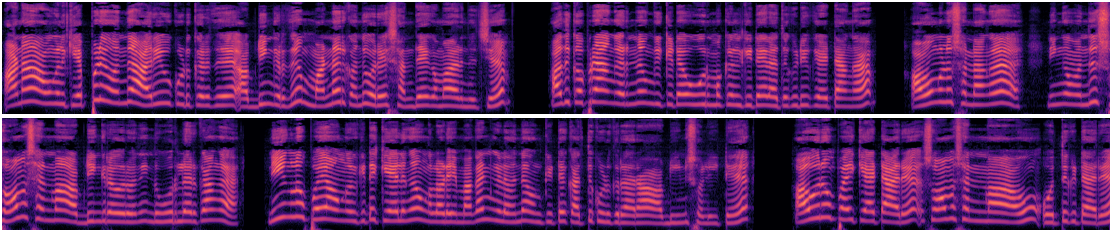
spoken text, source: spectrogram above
ஆனால் அவங்களுக்கு எப்படி வந்து அறிவு கொடுக்கறது அப்படிங்கிறது மன்னருக்கு வந்து ஒரே சந்தேகமாக இருந்துச்சு. அதுக்கப்புறம் அங்கே இருந்தவங்க கிட்ட ஊர் மக்கள்கிட்ட எல்லாத்துக்கிட்டையும் கேட்டாங்க. அவங்களும் சொன்னாங்க நீங்கள் வந்து சோமசன்மா அப்படிங்கிறவர் வந்து இந்த ஊரில் இருக்காங்க. நீங்களும் போய் அவங்கக்கிட்ட கேளுங்க. உங்களுடைய மகன்களை வந்து அவங்கக்கிட்ட கற்றுக் கொடுக்குறாரா? அப்படின்னு சொல்லிட்டு அவரும் போய் கேட்டார். சோமசன்மாவும் ஒத்துக்கிட்டாரு.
